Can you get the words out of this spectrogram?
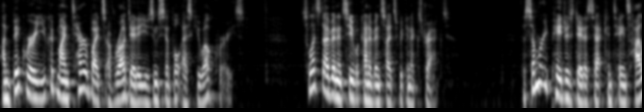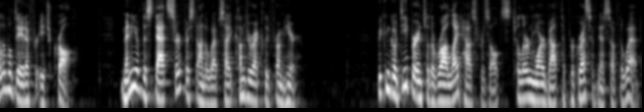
On BigQuery, you could mine terabytes of raw data using simple SQL queries. So let's dive in and see what kind of insights we can extract. The summary pages dataset contains high-level data for each crawl. Many of the stats surfaced on the website come directly from here we can go deeper into the raw Lighthouse results to learn more about the progressiveness of the web.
